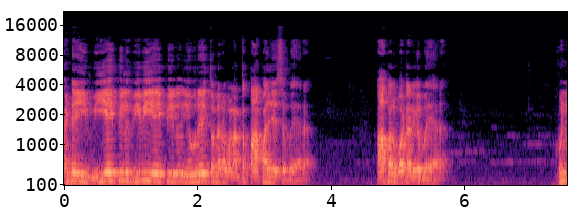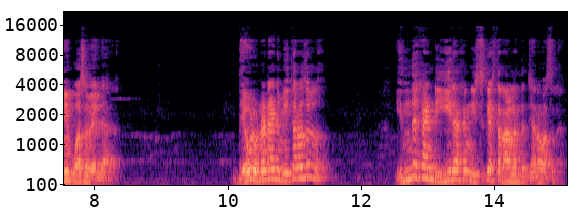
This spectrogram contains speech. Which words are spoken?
అంటే ఈ విఐపీలు వివిఐపీలు ఎవరైతే ఉన్నారో వాళ్ళంతా పాపాలు చేసే పోయారా? పాపాలు పోవటానికే పోయారా? పుణ్యం కోసం వెళ్ళారా? దేవుడు ఉన్నాడండి మిగతా రోజుల్లో. ఎందుకండి ఈ రకంగా ఇసుకేస్తే రానంత జనం అసలు?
